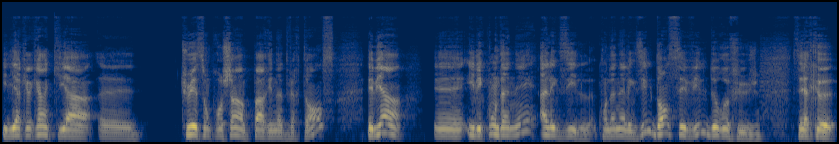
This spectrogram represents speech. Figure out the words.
il y a quelqu'un qui a euh, tué son prochain par inadvertance, eh bien, euh, il est condamné à l'exil, condamné à l'exil dans ces villes de refuge. C'est-à-dire que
